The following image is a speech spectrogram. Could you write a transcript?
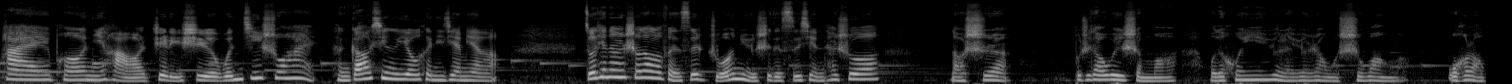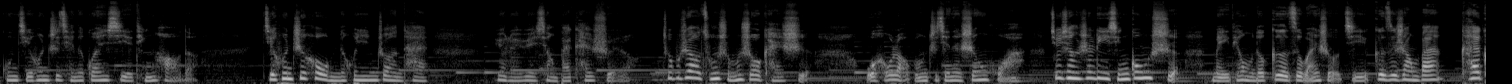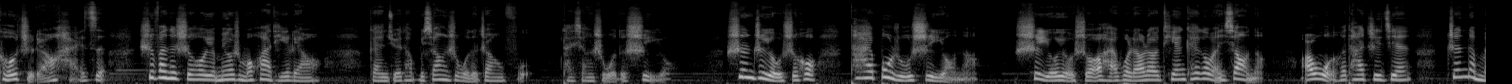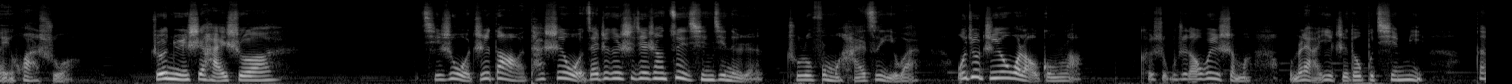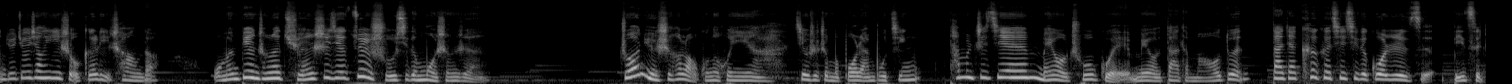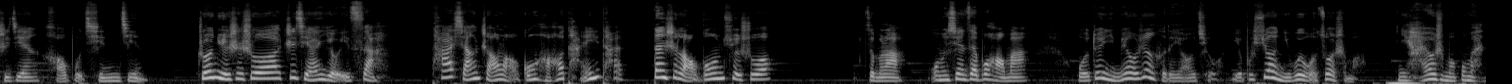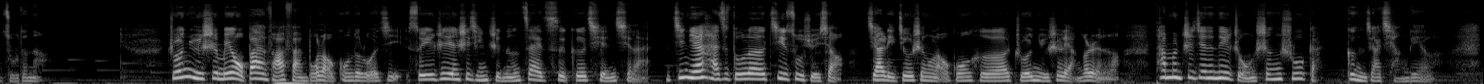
嗨，朋友你好，这里是文姬说爱，很高兴又和你见面了。昨天呢，收到了粉丝卓女士的私信，她说：“老师，不知道为什么我的婚姻越来越让我失望了。我和老公结婚之前的关系也挺好的，结婚之后我们的婚姻状态越来越像白开水了。就不知道从什么时候开始。”我和我老公之间的生活啊，就像是例行公事，每天我们都各自玩手机，各自上班，开口只聊孩子，吃饭的时候也没有什么话题聊，感觉他不像是我的丈夫，他像是我的室友，甚至有时候他还不如室友呢。室友有时候还会聊聊天，开个玩笑呢，而我和他之间真的没话说。卓女士还说，其实我知道他是我在这个世界上最亲近的人。除了父母、孩子以外，我就只有我老公了。可是不知道为什么，我们俩一直都不亲密，感觉就像一首歌里唱的，我们变成了全世界最熟悉的陌生人。卓女士和老公的婚姻啊，就是这么波澜不惊。他们之间没有出轨，没有大的矛盾，大家客客气气的过日子，彼此之间毫不亲近。卓女士说，之前有一次啊，她想找老公好好谈一谈，但是老公却说。怎么了？我们现在不好吗？我对你没有任何的要求，也不需要你为我做什么。你还有什么不满足的呢？卓女士没有办法反驳老公的逻辑，所以这件事情只能再次搁浅起来。今年孩子读了寄宿学校，家里就剩老公和卓女士两个人了，他们之间的那种生疏感更加强烈了，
